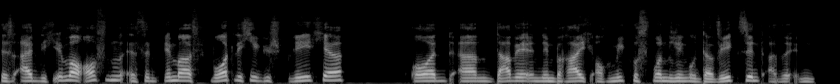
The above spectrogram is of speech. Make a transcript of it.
ist eigentlich immer offen. Es sind immer sportliche Gespräche. Und ähm, da wir in dem Bereich auch Mikrosponsoring unterwegs sind, also im,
